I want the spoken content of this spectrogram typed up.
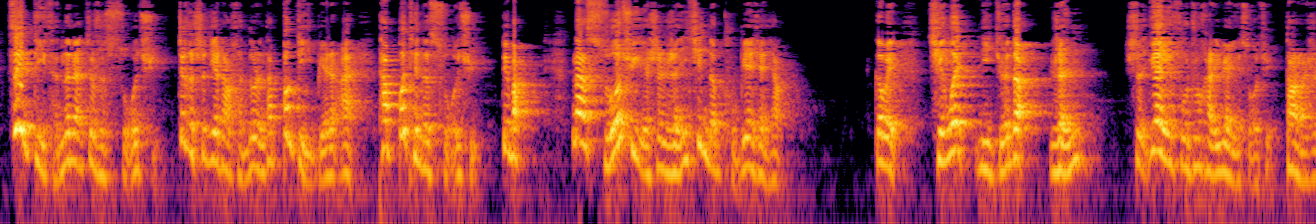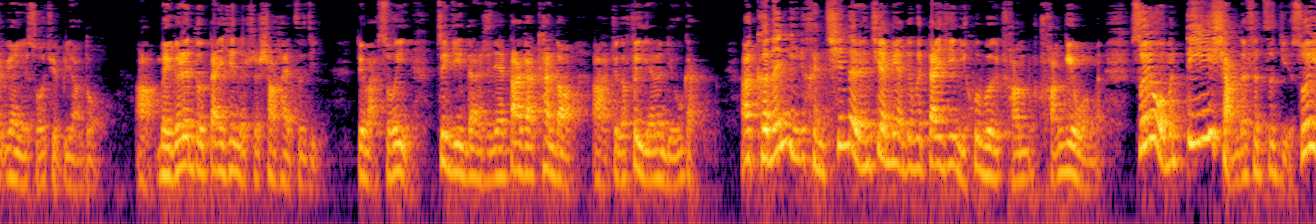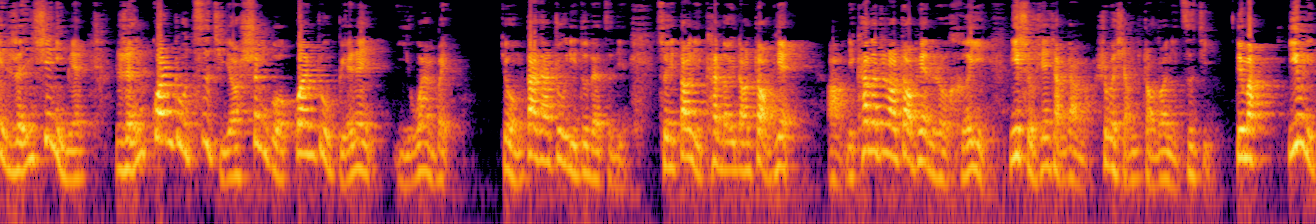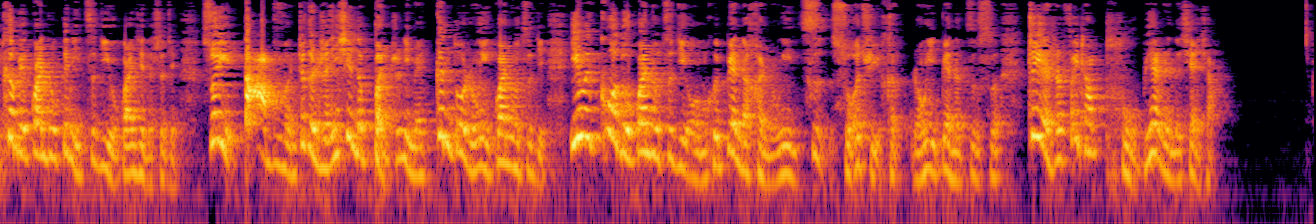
最底层的呢，就是索取。这个世界上很多人他不给别人爱，他不停的索取，对吧？那索取也是人性的普遍现象。各位，请问你觉得人是愿意付出还是愿意索取？当然是愿意索取比较多啊！每个人都担心的是伤害自己，对吧？所以最近一段时间，大家看到啊，这个肺炎的流感啊，可能你很亲的人见面都会担心你会不会传传给我们，所以我们第一想的是自己。所以人性里面，人关注自己要胜过关注别人一万倍。就我们大家注意力都在自己，所以当你看到一张照片。啊，你看到这张照片的时候，合影，你首先想干嘛？是不是想找到你自己，对吗？因为你特别关注跟你自己有关系的事情，所以大部分这个人性的本质里面，更多容易关注自己。因为过度关注自己，我们会变得很容易自索取，很容易变得自私，这也是非常普遍人的现象。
